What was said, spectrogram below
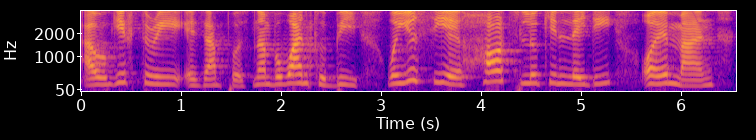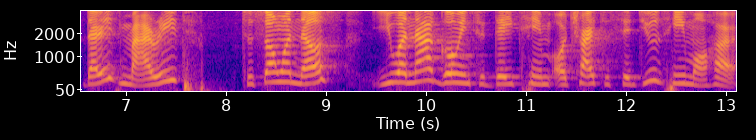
I will give three examples. Number one could be when you see a hot looking lady or a man that is married to someone else, you are not going to date him or try to seduce him or her.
